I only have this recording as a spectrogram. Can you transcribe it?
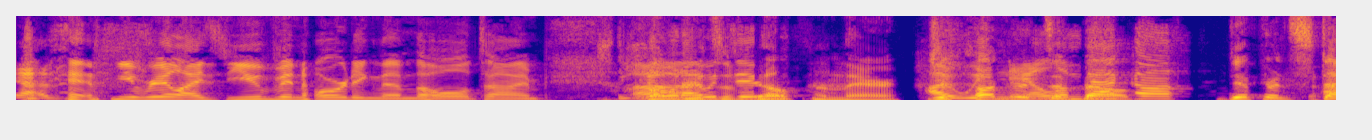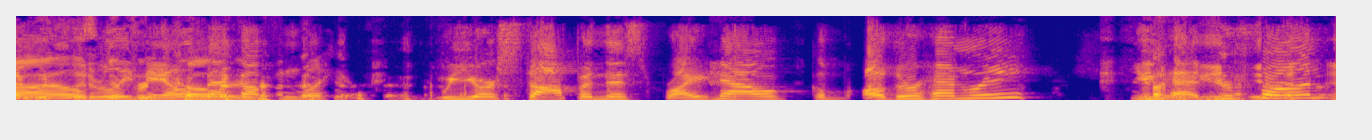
yes and you realize you've been hoarding them the whole time. you know what i Hundreds would of do belts in there. i would Hundreds nail of them back belts. up Different I styles, would literally different nail colors. him back up and like, we are stopping this right now. Other Henry, you had your fun.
